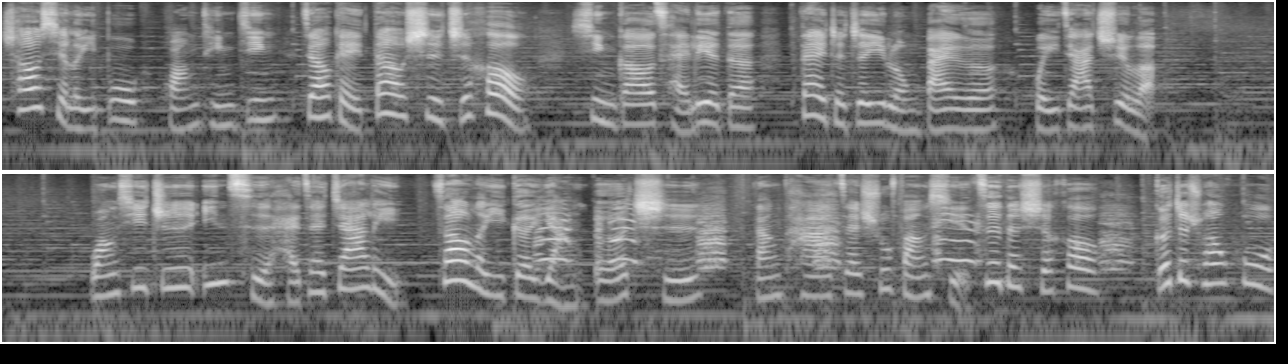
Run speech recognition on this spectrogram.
抄写了一部《黄庭经》，交给道士之后，兴高采烈地带着这一笼白鹅回家去了。王羲之因此还在家里造了一个养鹅池。当他在书房写字的时候，隔着窗户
